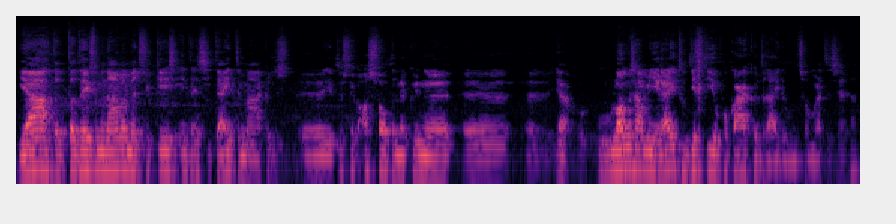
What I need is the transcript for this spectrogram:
Ja, dat, dat heeft met name met verkeersintensiteit te maken. Dus uh, je hebt een stuk asfalt en dan kunnen, uh, ja, hoe langzamer je rijdt, hoe dichter je op elkaar kunt rijden, om het zo maar te zeggen.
